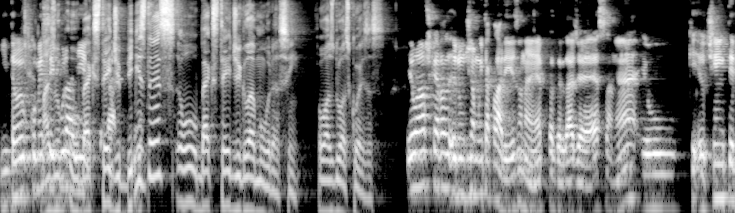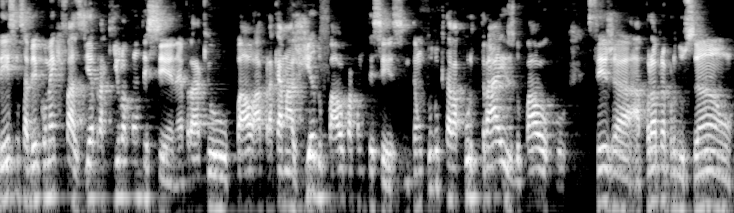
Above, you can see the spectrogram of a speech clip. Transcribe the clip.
Então eu comecei Mas por aí. o backstage business ou backstage glamour, assim? Ou as duas coisas? Eu acho que era, eu não tinha muita clareza na época, a verdade é essa, né? Eu, eu tinha interesse em saber como é que fazia para aquilo acontecer, né? Para que o para que a magia do palco acontecesse. Então tudo que estava por trás do palco, seja a própria produção,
